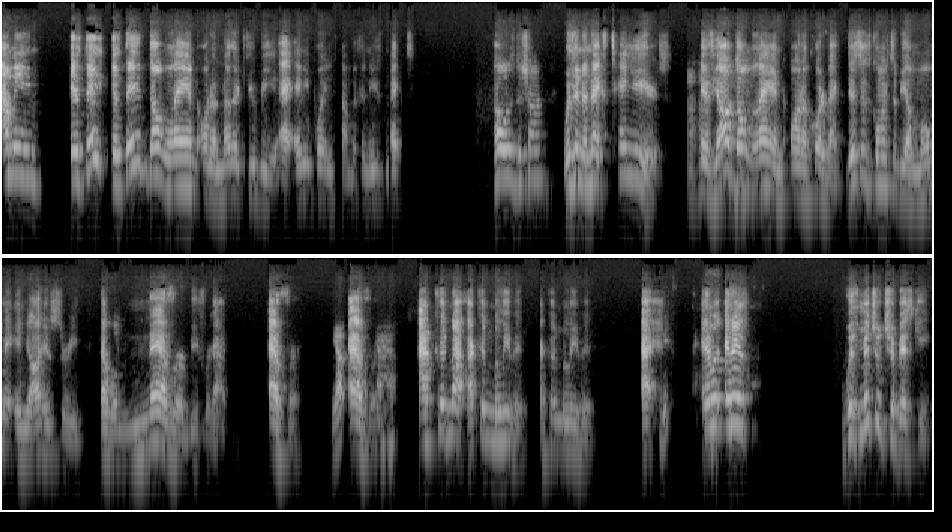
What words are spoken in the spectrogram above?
I mean, if they if they don't land on another QB at any point in time within these next, how old is Deshaun? Within the next ten years, uh-huh. if y'all don't land on a quarterback, this is going to be a moment in y'all history that will never be forgotten, ever. Yep. Ever. I could not. I couldn't believe it. I couldn't believe it. I, and and it, with Mitchell Trubisky,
